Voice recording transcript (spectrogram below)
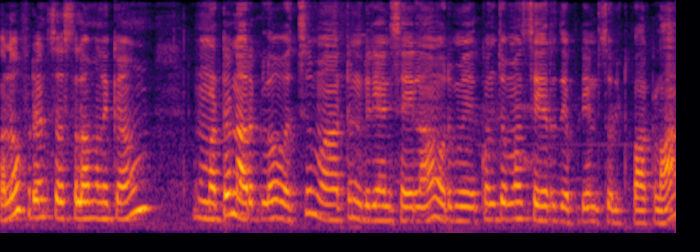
ஹலோ ஃப்ரெண்ட்ஸ் அஸ்லாம் வலைக்கம் மட்டன் அரை கிலோ வச்சு மட்டன் பிரியாணி செய்யலாம். ஒரு மே கொஞ்சமாக செய்கிறது எப்படின்னு சொல்லிட்டு பார்க்கலாம்.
